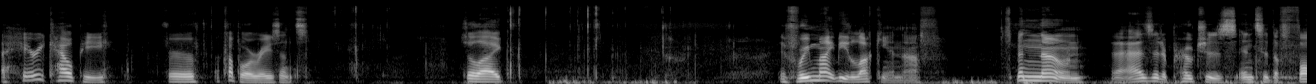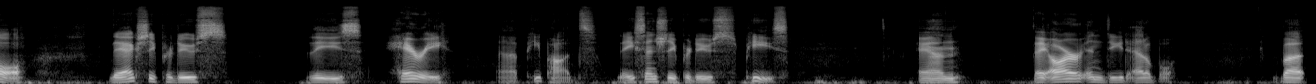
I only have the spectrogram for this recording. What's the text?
a hairy cowpea for a couple of reasons. So, like, if we might be lucky enough, it's been known that as it approaches into the fall, they actually produce these hairy uh, pea pods. They essentially produce peas. And they are indeed edible. But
